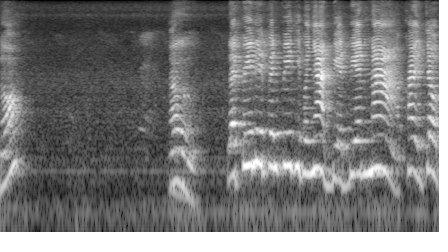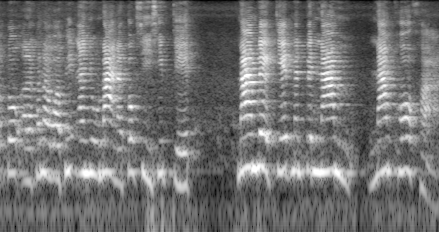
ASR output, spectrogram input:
เนาะเออและปีนี้เป็นปีที่พญาติเบียดเบียนหน้าไข่เจ้าโตอะไรเขาว่าพิษอายุหน้าน่ะตก47น้ำเลขเจ็ดมันเป็นน้ำน้ำข้อขาด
